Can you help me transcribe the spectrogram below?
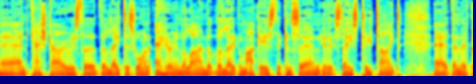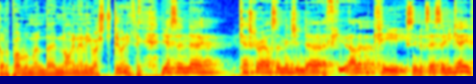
uh, and Kashkari was the, the latest one, echoing the line that the labour market is the concern. If it stays too tight, uh, then they've got a problem and they're not in any rush to do anything. Yes, and Kashkari also mentioned uh, a few other key snippets there. So he gave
